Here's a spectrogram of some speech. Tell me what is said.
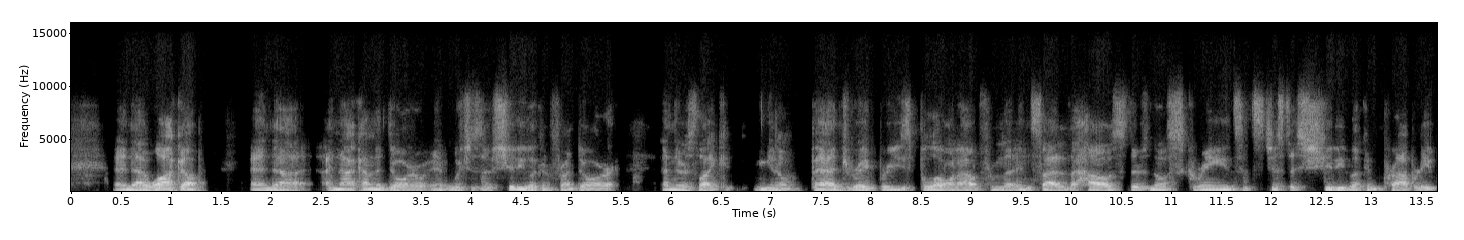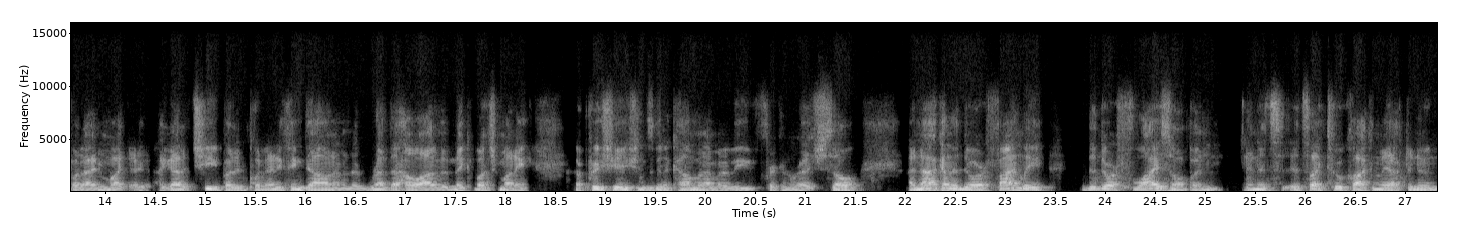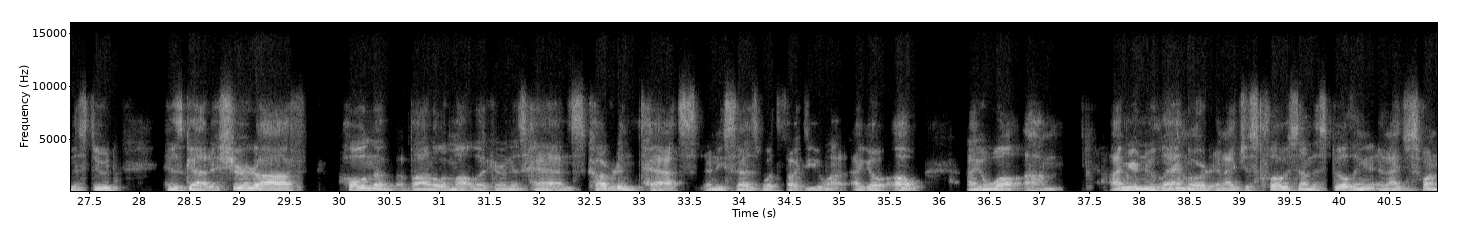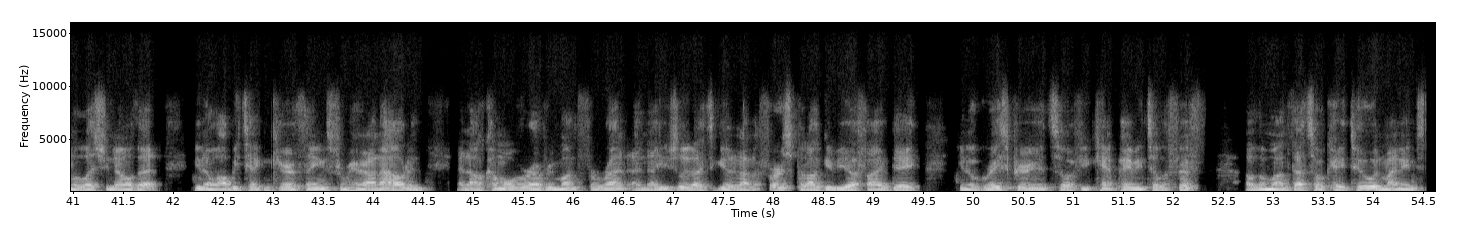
And I walk up and uh, I knock on the door, which is a shitty looking front door. And there's like you know, bad draperies blowing out from the inside of the house. There's no screens. It's just a shitty looking property. But I'm like, I, I got it cheap. I didn't put anything down. I'm to rent the hell out of it, make a bunch of money. Appreciation is going to come and I'm to be freaking rich. So I knock on the door. Finally, the door flies open and it's it's like two o'clock in the afternoon. This dude has got his shirt off, holding a bottle of malt liquor in his hands, covered in tats. And he says, What the fuck do you want? I go, Oh, I go, well, um, I'm your new landlord and I just closed on this building and I just wanted to let you know that, you know, I'll be taking care of things from here on out and and I'll come over every month for rent. And I usually like to get it on the first, but I'll give you a five day, you know, grace period. So if you can't pay me till the fifth of the month, that's okay too. And my name's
